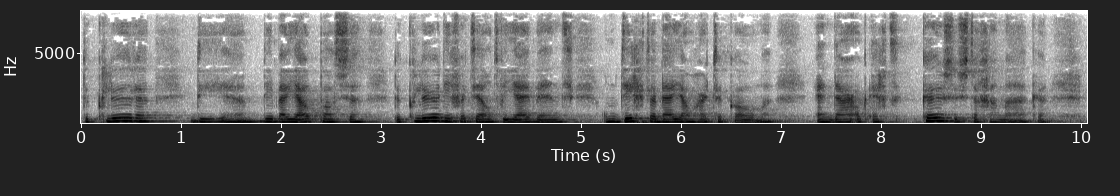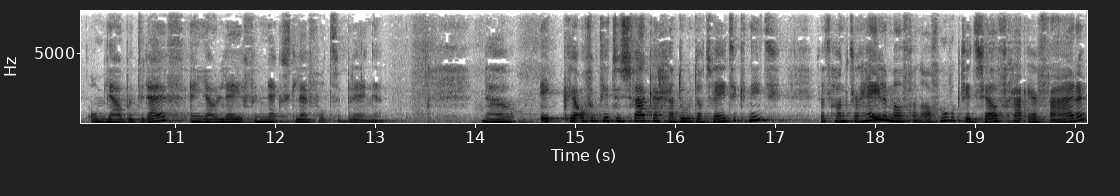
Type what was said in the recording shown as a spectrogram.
De kleuren die, uh, die bij jou passen, de kleur die vertelt wie jij bent, om dichter bij jouw hart te komen en daar ook echt keuzes te gaan maken om jouw bedrijf en jouw leven next level te brengen. Nou, ik, eh, of ik dit dus vaker ga doen, dat weet ik niet. Dat hangt er helemaal van af hoe ik dit zelf ga ervaren.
